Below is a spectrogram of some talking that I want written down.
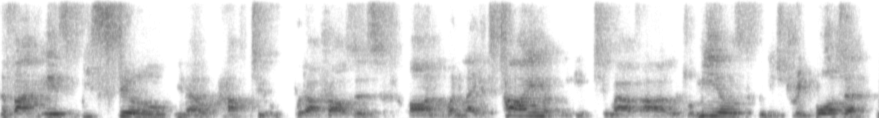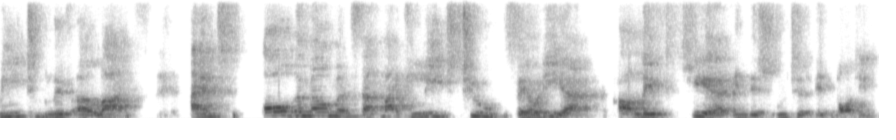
the fact is we still, you know, have to put our trousers on one leg at a time. We need to have our little meals. We need to drink water. We need to live a life. And all the moments that might lead to theoria are lived here in this rooted embodied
